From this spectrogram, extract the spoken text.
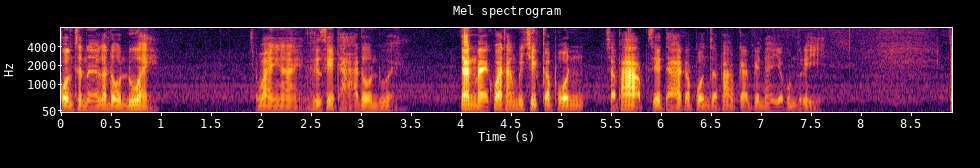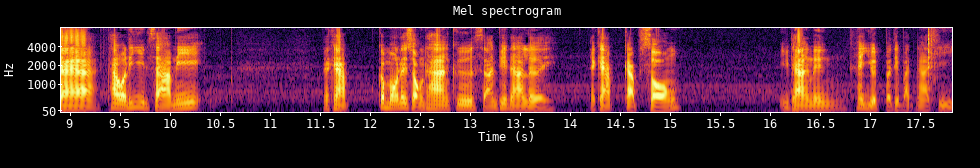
คนเสนอก็โดนด้วยว่าง่ายคือเศรษฐาโดนด้วย นั่นหมายความว่าทั้งพิชิตกระพ้นสภาพเศรษฐากระพ้นสภาพการเป็นนายกรัฐมนตรี แต่ถ้าวันที่ 23 นี้นะครับ ก็มองได้ 2 ทางคือสารพิจารณาเลยนะครับกับ 2 อีกทางหนึ่งให้หยุดปฏิบัติหน้าที่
